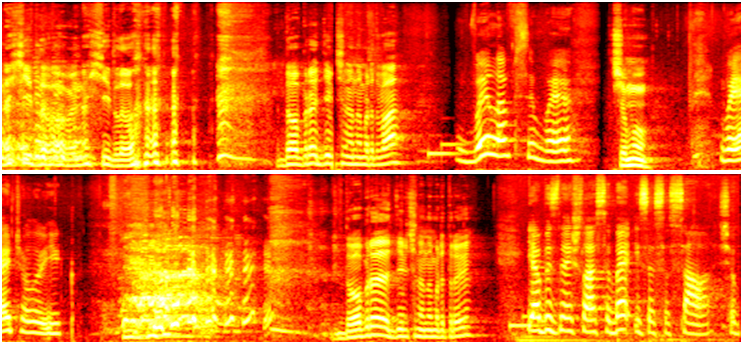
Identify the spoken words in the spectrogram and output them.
Нахідливо ви, нахідливо. Добре, дівчина номер два. Вбила б себе, Чому? бо я чоловік. Добре, дівчина номер три. Я би знайшла себе і засосала, щоб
